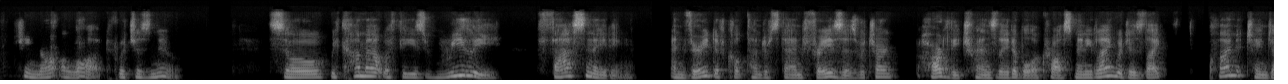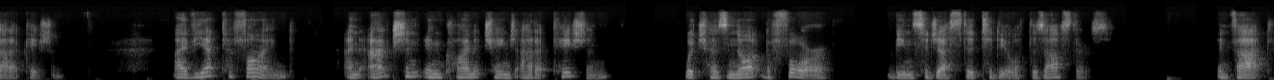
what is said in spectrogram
actually not a lot which is new. So we come out with these really fascinating and very difficult to understand phrases, which aren't hardly translatable across many languages, like climate change adaptation. I've yet to find an action in climate change adaptation which has not before been suggested to deal with disasters. In fact,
